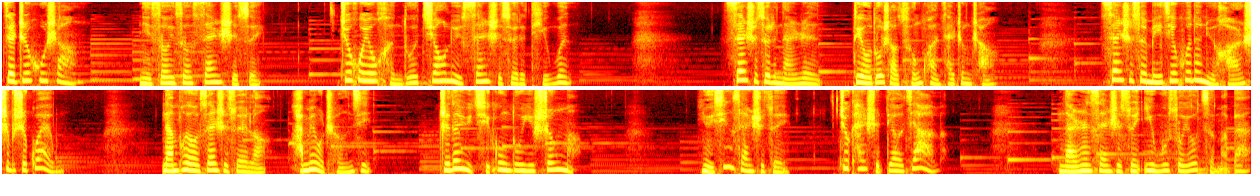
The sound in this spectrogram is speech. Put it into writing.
在知乎上，你搜一搜“三十岁”，就会有很多焦虑三十岁的提问。三十岁的男人得有多少存款才正常？三十岁没结婚的女孩是不是怪物？男朋友三十岁了还没有成绩，值得与其共度一生吗？女性三十岁就开始掉价了，男人三十岁一无所有怎么办？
